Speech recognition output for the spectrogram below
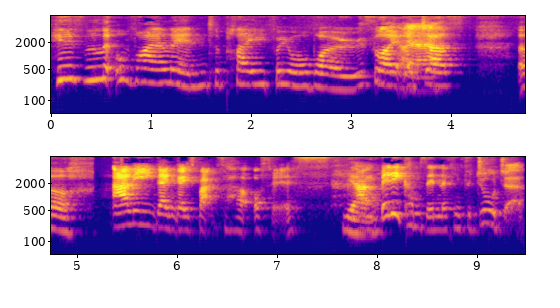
Here's the little violin to play for your woes. Like I just, ugh. Ally then goes back to her office. Yeah. And Billy comes in looking for Georgia.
